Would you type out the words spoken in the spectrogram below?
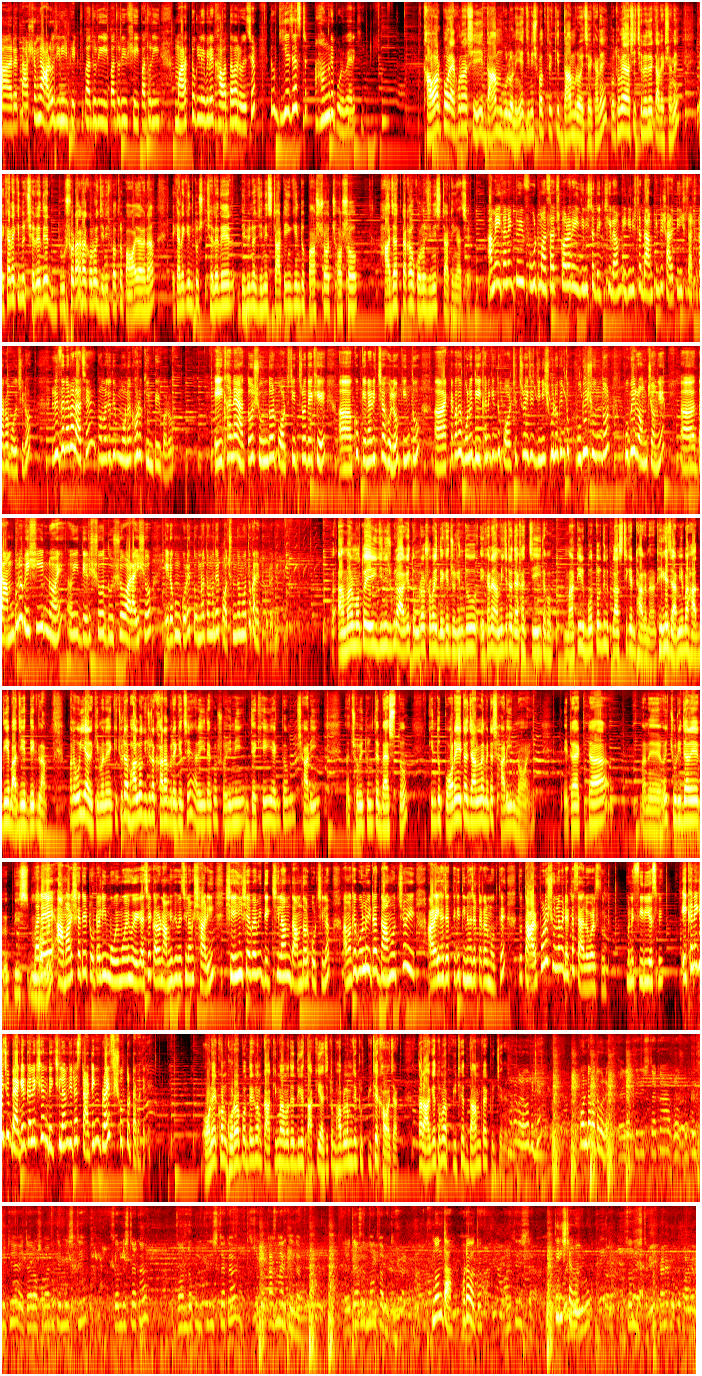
আর তার সঙ্গে আরও জিনিস, ভেটকি পাতুরি, এই পাতুরি, সেই পাতুরি, মারাত্মক লেভেলের খাবার দাবার রয়েছে। তো গিয়ে জাস্ট হাংড়ে পড়বে আর কি। খাওয়ার পর এখন আসি দামগুলো নিয়ে। জিনিসপত্রের কি দাম রয়েছে এখানে? প্রথমে আসি ছেলেদের কালেকশনে এখানে কিন্তু ছেলেদের দুশো টাকার কোনো জিনিসপত্র পাওয়া যাবে না। এখানে কিন্তু ছেলেদের বিভিন্ন জিনিস স্টার্টিং কিন্তু পাঁচশো, ছশো, হাজার টাকাও কোনো জিনিস স্টার্টিং আছে। আমি এখানে একটু এই ফুড মাসাজ করার এই জিনিসটা দেখছিলাম। এই জিনিসটার দাম কিন্তু সাড়ে তিনশো, চারশো টাকা বলছিল। রিজনেবল আছে, তোমরা যদি মনে করো কিনতেই পারো। এইখানে এত সুন্দর পটচিত্র দেখে খুব কেনার ইচ্ছা হলো, কিন্তু একটা কথা বলে দিই, এখানে কিন্তু পটচিত্র, এই যে জিনিসগুলো কিন্তু খুবই সুন্দর, খুবই রংচঙে দামগুলো বেশি নয়, ওই দেড়শো, দুশো, আড়াইশো, এরকম করে তোমরা তোমাদের পছন্দ মতো কালেক্ট করে নেবে। আমার মতো এই জিনিসগুলো আগে তোমরাও সবাই দেখেছ, কিন্তু এখানে আমি যেটা দেখাচ্ছি দেখো, মাটির বোতল কিন্তু প্লাস্টিকের ঢাকনা, ঠিক আছে? আমি এবার হাত দিয়ে বাজিয়ে দেখলাম। মানে ওই আর কি মানে কিছুটা ভালো, কিছুটা খারাপ রেখেছে। আর এই দেখো, সোহিনী দেখেই একদম শাড়ি ছবি তুলতে ব্যস্ত। কিন্তু পরে এটা জানলাম, এটা শাড়ি নয়। এটা একটা মানে ওই চুড়িদারের পিস মানে আমার সাথে টোটালি ময়ে ময়ে হয়ে গেছে কারণ আমি ভেবেছিলাম শাড়ি সেই হিসাবে আমি দেখছিলাম দাম দর করছিলাম। আমাকে বলল এটার দাম হচ্ছে ওই আড়াই হাজার থেকে তিন হাজার টাকার মধ্যে। তো তারপরে শুনলাম এটা একটা স্যালোয়ার স্যুট মানে সিরিয়াসলি এখানে কিছু ব্যাগের কালেকশন দেখছিলাম যেটা স্টার্টিং প্রাইস সত্তর টাকা থেকে। অনেকক্ষণ ঘোরার পর দেখলাম কাকিমা আমাদের দিকে তাকিয়ে আছে তো ভাবলাম যে একটু পিঠে খাওয়া যাক। তার আগে তোমরা পিঠের দামটা একটু জেনে নাও। পিঠে? কোনটা কত করে? এটা তিরিশ টাকা বকুল পিঠে এটা রসময় পিঠে মিষ্টি চল্লিশ টাকা চন্দ্রকুলি তিরিশ টাকা শুধু কাঁচা নারকেল দাম এটা আছে নোনতা পিঠে। নোনতা? ওটা কত? ওটা তিরিশ টাকা। তিরিশ টাকা। চল্লিশ টাকা।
